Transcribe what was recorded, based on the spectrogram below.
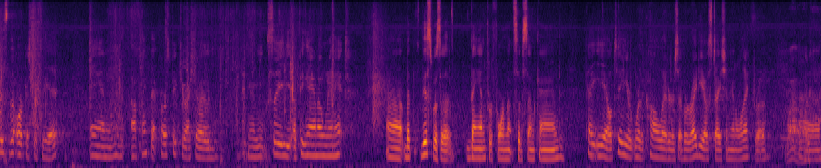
is the orchestra pit, and I think that first picture I showed, you know, you can see a piano in it, uh, but this was a band performance of some kind. KELT were the call letters of a radio station in Electra. Wow.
